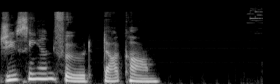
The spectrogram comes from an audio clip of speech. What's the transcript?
gcnfood.com.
